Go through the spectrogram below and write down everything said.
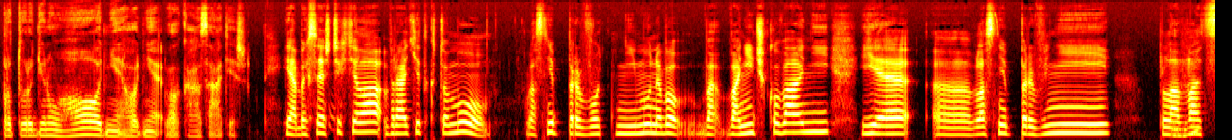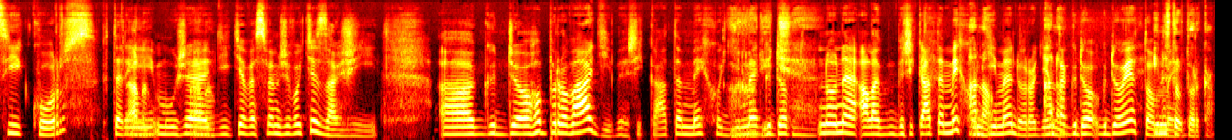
pro tu rodinu hodně, hodně velká zátěž. Já bych se ještě chtěla vrátit k tomu vlastně prvotnímu, nebo vaníčkování je uh, vlastně první plavací mm-hmm. kurz, který ano, může ano. dítě ve svém životě zažít. Kdo ho provádí? Vy říkáte, my chodíme, Rodiče. kdo... No ne, ale vy říkáte, my chodíme ano, do rodin, ano. tak kdo, kdo je to Instruktorka.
